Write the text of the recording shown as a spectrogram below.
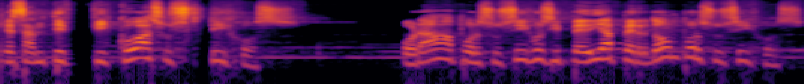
que santificó a sus hijos, oraba por sus hijos y pedía perdón por sus hijos.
